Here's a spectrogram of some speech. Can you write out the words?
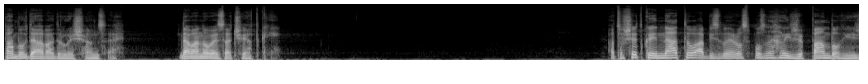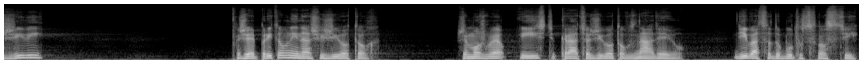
Pán Boh dáva druhé šance dáva nové začiatky. A to všetko je na to, aby sme rozpoznali, že Pán Boh je živý, že je prítomný v našich životoch, že môžeme ísť, kráčať životoch s nádejou, dívať sa do budúcnosti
